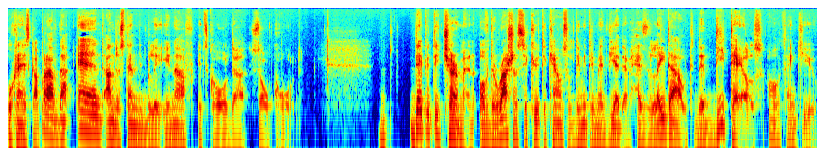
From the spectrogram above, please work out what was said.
Ukrainska Pravda, and understandably enough, it's called uh, so-called. Deputy Chairman of the Russian Security Council, Dmitry Medvedev, has laid out the details, oh, thank you,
